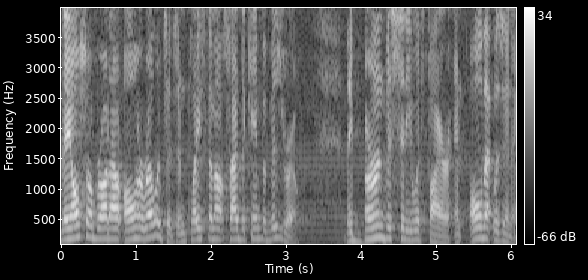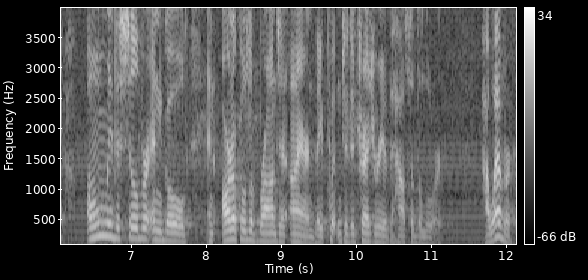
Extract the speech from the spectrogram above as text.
They also brought out all her relatives and placed them outside the camp of Israel. They burned the city with fire and all that was in it. Only the silver and gold and articles of bronze and iron they put into the treasury of the house of the Lord. However,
